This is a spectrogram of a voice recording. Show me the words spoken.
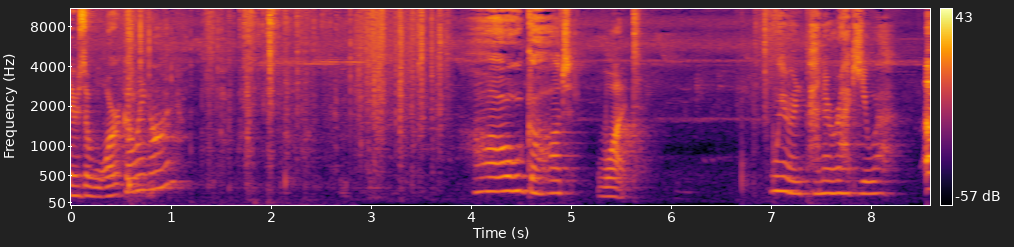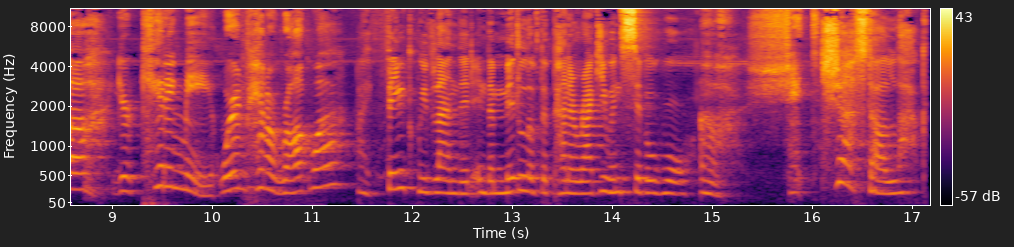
there's a war going on? Oh, God. What? We're in Panaragua. Ugh, you're kidding me. We're in Panaragua? I think we've landed in the middle of the Panaraguan Civil War. Ugh, shit. Just our luck.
